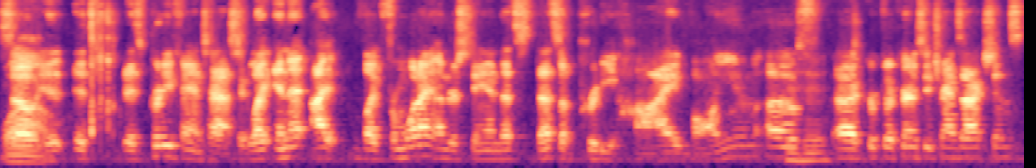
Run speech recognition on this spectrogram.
Wow. So it, it's it's pretty fantastic. Like and I like from what I understand, that's that's a pretty high volume of mm-hmm. uh, cryptocurrency transactions.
